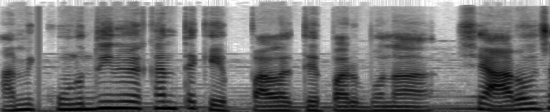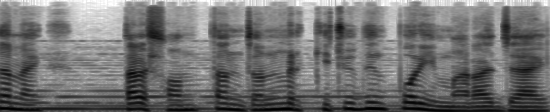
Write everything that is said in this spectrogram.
আমি কোনোদিনও এখান থেকে পালাতে পারব না। সে আরও জানায়, তার সন্তান জন্মের কিছুদিন পরই মারা যায়।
